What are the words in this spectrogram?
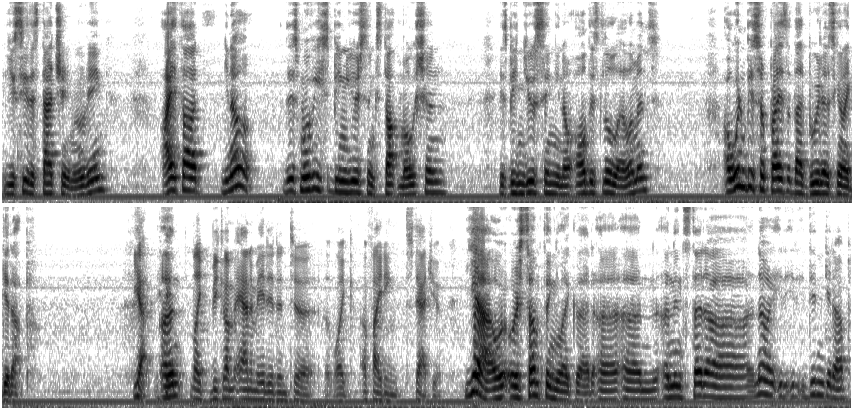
you see the statue moving. I thought you know this movie's being using stop motion, it's been using you know all these little elements. I wouldn't be surprised that that Buddha is gonna get up. Yeah, And- like become animated into like a fighting statue. Yeah, or, or something like that. Uh, and and instead, uh, no, it, it it didn't get up.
